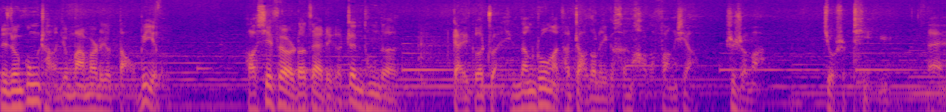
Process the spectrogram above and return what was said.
那种工厂就慢慢的就倒闭了。好，谢菲尔德在这个阵痛的改革转型当中啊，他找到了一个很好的方向，是什么？就是体育。哎，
